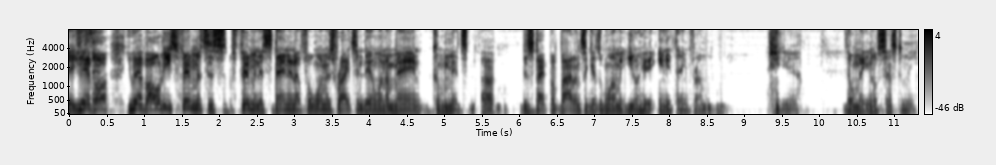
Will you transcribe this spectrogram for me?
Yeah, you have said- all you have all these feminists feminists standing up for women's rights, and then when a man commits uh, this type of violence against a woman, you don't hear anything from him. yeah. Don't make no sense to me.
